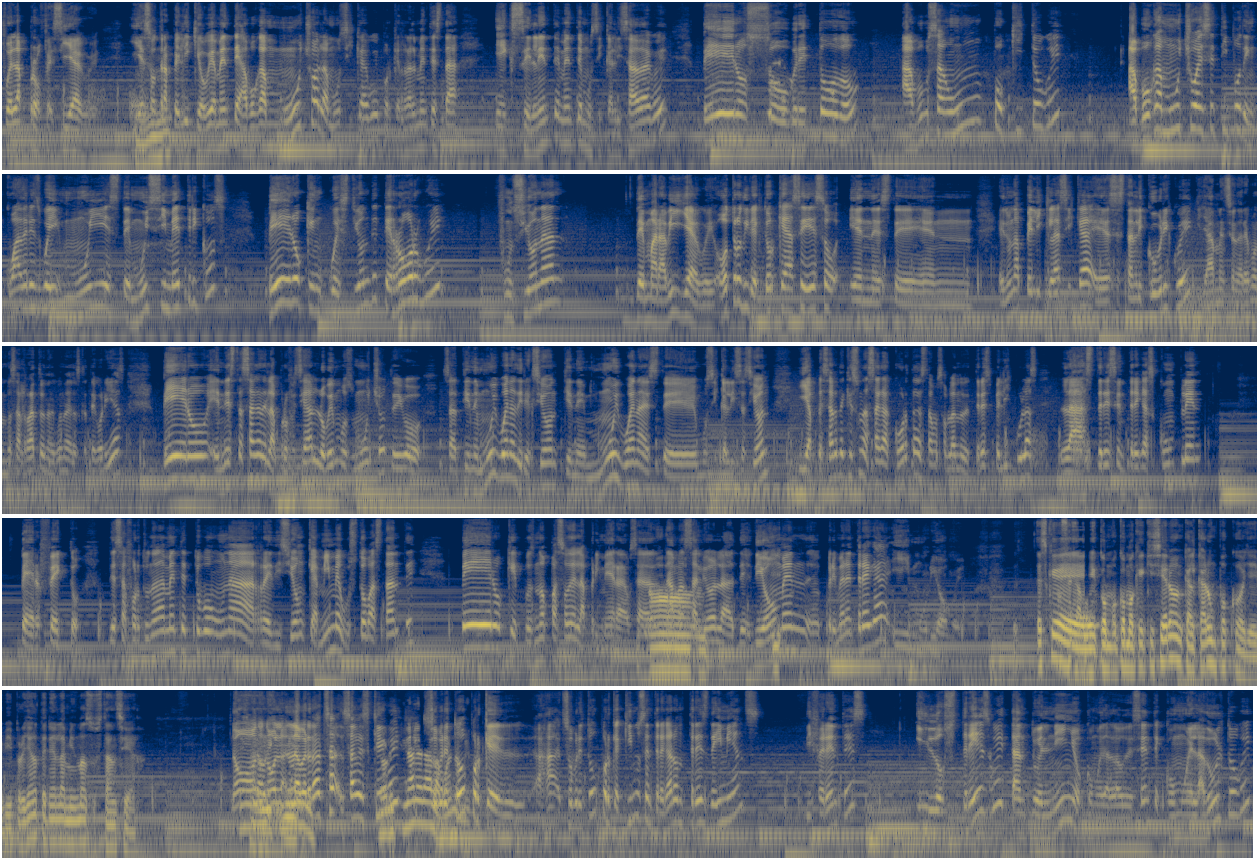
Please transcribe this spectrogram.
fue La Profecía, güey. Y es otra Mm. peli que obviamente aboga mucho a la música, güey, porque realmente está excelentemente musicalizada, güey. Pero sobre todo, abusa un poquito, güey. Aboga mucho a ese tipo de encuadres, güey, muy, este, muy simétricos. Pero que en cuestión de terror, güey, funcionan de maravilla, güey. Otro director que hace eso en este en, en una peli clásica es Stanley Kubrick, que ya mencionaremos más al rato en alguna de las categorías, pero en esta saga de la profecía lo vemos mucho, te digo, o sea, tiene muy buena dirección, tiene muy buena este musicalización y a pesar de que es una saga corta, estamos hablando de tres películas, las tres entregas cumplen perfecto. Desafortunadamente tuvo una reedición que a mí me gustó bastante, pero que pues no pasó de la primera. O sea, nada más salió la de The Omen, eh, primera entrega, y murió, güey. Es que como, como que quisieron calcar un poco, JB, pero ya no tenían la misma sustancia. No, no, no, la, original- la verdad, sa- ¿sabes qué, güey? Sobre buena, todo amigo. porque el- ajá, sobre todo porque aquí nos entregaron tres Damians diferentes. Y los tres, güey, tanto el niño como el adolescente como el adulto, güey,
